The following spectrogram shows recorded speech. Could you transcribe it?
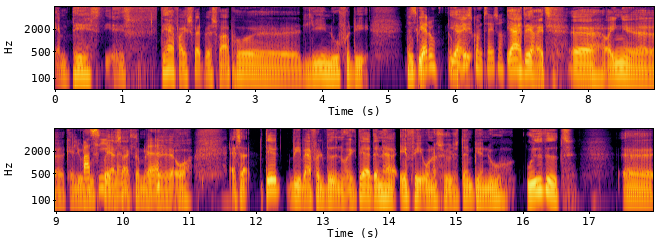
Jamen, det, det har jeg faktisk svært ved at svare på øh, lige nu, fordi... nu Det skal du. Du er Ja, politisk kommentator. Ja, det er rigtigt. Øh, og ingen øh, kan lige huske, hvad jeg har sagt om et andet. øh, år. Altså, det vi i hvert fald ved nu, ikke, det er, at den her FE-undersøgelse, den bliver nu udvidet. Øh,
